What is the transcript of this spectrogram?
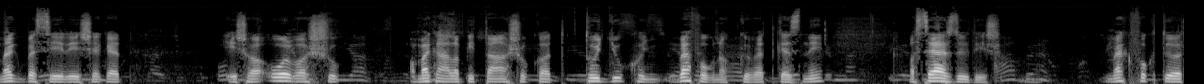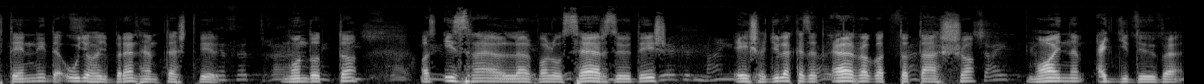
megbeszéléseket, és ha olvassuk a megállapításokat, tudjuk, hogy be fognak következni, a szerződés meg fog történni, de úgy, ahogy Brenham testvér mondotta, az Izraellel való szerződés és a gyülekezet elragadtatása majdnem egy időbe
